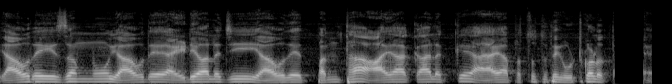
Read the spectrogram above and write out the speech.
ಯಾವುದೇ ಇಸಮ್ಮು, ಯಾವುದೇ ಐಡಿಯಾಲಜಿ ಯಾವುದೇ ಪಂಥ ಆಯಾ ಕಾಲಕ್ಕೆ, ಆಯಾ ಪ್ರಸ್ತುತತೆಗೆ ಉಟ್ಕೊಳ್ಳುತ್ತೆ.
